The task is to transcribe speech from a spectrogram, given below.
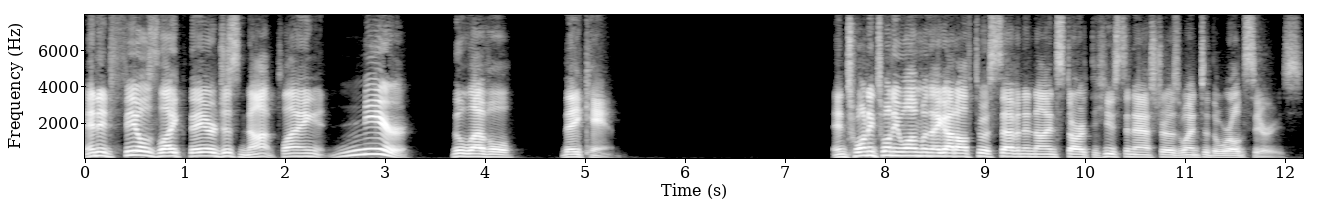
And it feels like they are just not playing near the level they can. In 2021, when they got off to a 7 and 9 start, the Houston Astros went to the World Series.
